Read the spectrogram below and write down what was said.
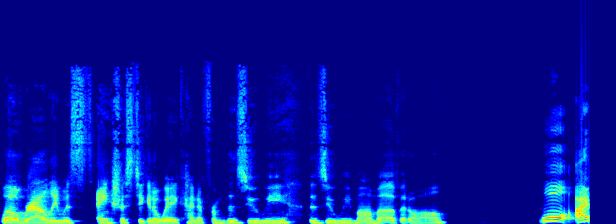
Well, Rowley was anxious to get away kind of from the zooey, the zooey mama of it all. Well, I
